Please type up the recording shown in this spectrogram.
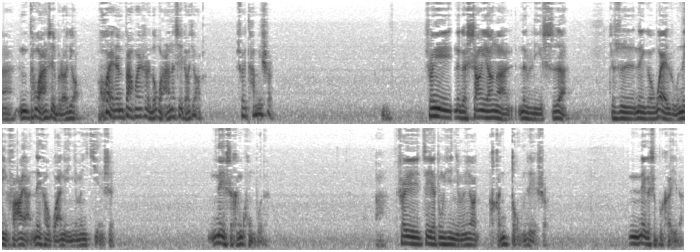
嗯，他晚上睡不着觉；坏人办坏事都晚上能睡着觉了，所以他没事儿。所以那个商鞅啊，那个李斯啊，就是那个外儒内发呀，那套管理你们谨慎，那是很恐怖的，啊，所以这些东西你们要很懂这些事儿，那个是不可以的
